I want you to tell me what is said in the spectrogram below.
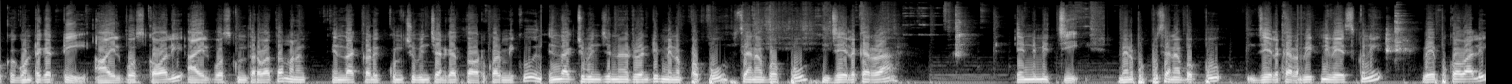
ఒక గుంట గట్టి ఆయిల్ పోసుకోవాలి. ఆయిల్ పోసుకున్న తర్వాత మనం ఇందాక కొన్ని చూపించాను కదా తోటకూర మీకు. ఇందాక చూపించినటువంటి మినపప్పు శనగపప్పు జీలకర్ర ఎండుమిర్చి మినపప్పు శనగపప్పు జీలకర్ర వీటిని వేసుకుని వేపుకోవాలి.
